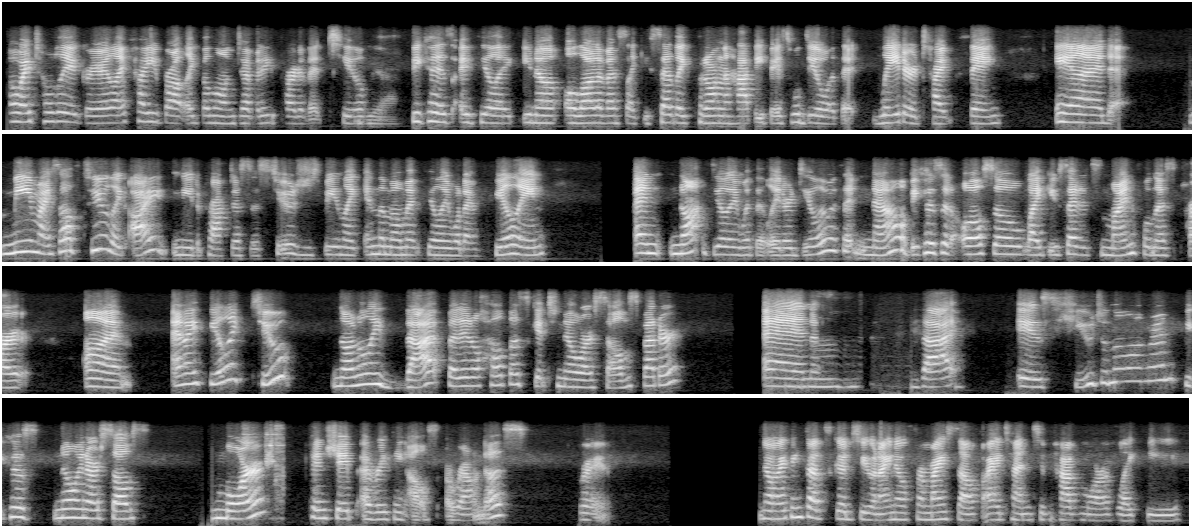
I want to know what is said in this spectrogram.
Oh, I totally agree. I like how you brought like the longevity part of it too. Yeah. because I feel like, you know, a lot of us, like you said, like put on the happy face, we'll deal with it later type thing. And me, myself, too, like I need to practice this too, is just being like in the moment, feeling what I'm feeling and not dealing with it later, dealing with it now because it also, like you said, it's mindfulness part. Um, and I feel like too, not only that, but it'll help us get to know ourselves better. And mm-hmm. that is huge in the long run because knowing ourselves more can shape everything else around us. Right. No, I think that's good too. And I know for myself, I tend to have more of like the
